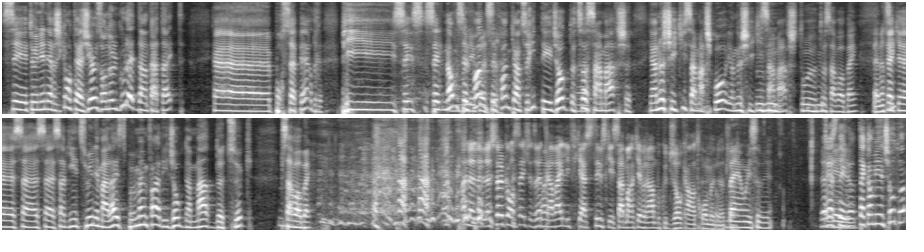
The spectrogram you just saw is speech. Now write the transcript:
c'est une énergie contagieuse. On a le goût d'être dans ta tête. Euh, pour se perdre. Puis c'est c'est- non, c'est le fun, c'est le fun quand tu ris de tes jokes, tout ça, ça marche. Il y en a chez qui ça marche pas, il y en a chez qui ça Mhm. marche. Toi, toi, ça va bien. Ben, merci. Fait que euh, ça, ça, ça vient tuer les malaises. Tu peux même faire des jokes de marde de tuc, puis ça va bien. Ah, le, seul conseil, je te dirais, travaille l'efficacité parce que ça manquait vraiment beaucoup de jokes en 3 minutes. là. Ben oui, c'est vrai. Le reste Ok. est là. T'as combien de shows, toi?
